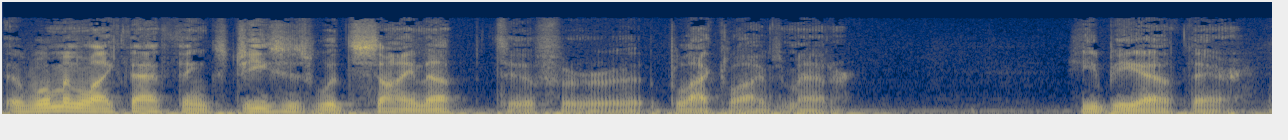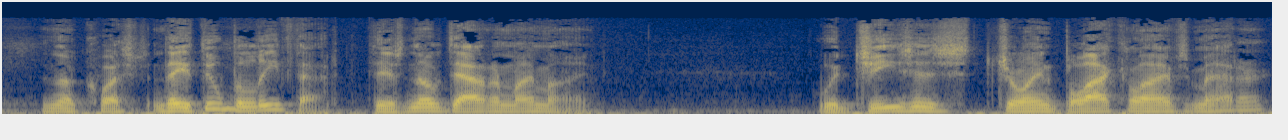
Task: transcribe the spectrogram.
a woman like that thinks Jesus would sign up to for uh, Black Lives Matter. He'd be out there. No question. They do believe that. There's no doubt in my mind. Would Jesus join Black Lives Matter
